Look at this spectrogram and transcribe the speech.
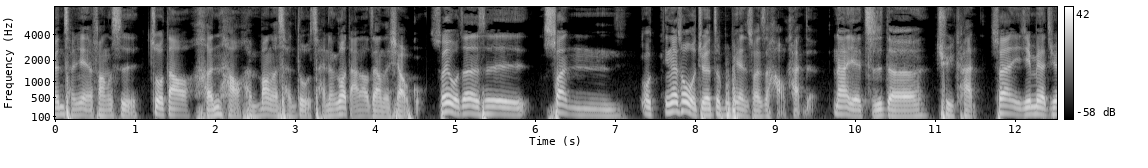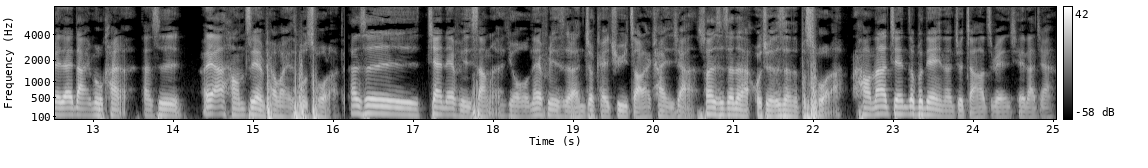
跟呈现的方式做到很好、很棒的程度，才能够达到这样的效果。所以我真的是算，我应该说，我觉得这部片算是好看的，那也值得去看。虽然已经没有机会在大荧幕看了，但是哎呀，好像之前票房也是不错了。但是既然 Netflix 上了，有 Netflix 的人就可以去找来看一下，算是真的，我觉得是真的不错啦。好，那今天这部电影呢，就讲到这边，谢谢大家。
